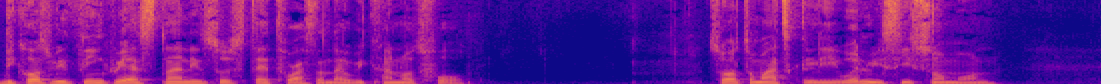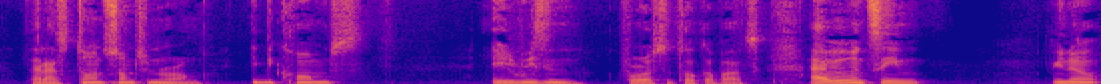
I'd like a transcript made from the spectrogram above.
Because we think we are standing so steadfast and that we cannot fall. So automatically when we see someone that has done something wrong, it becomes a reason for us to talk about. I have even seen, you know,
